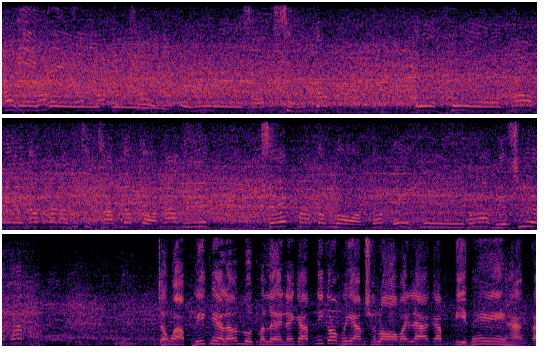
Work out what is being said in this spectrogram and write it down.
เอ้าครับเข้าครับโอ้โหสองศูนย์ครับโอ้โหพลาดเองครับพัฒนาวิจิตรธรรมครับก่อนหน้านี้เซฟมาตลอดครับโอ้โหพลาดเหลือเชื่อครับจังหวะพลิกเนี่ยแล้วหลุดมาเลยนะครับนี่ก็พยายามชะลอไว้แล้วครับ บีบให้ห่างไกล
